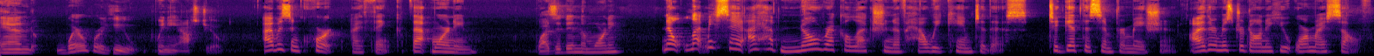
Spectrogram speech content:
And where were you when he asked you? I was in court, I think, that morning. Was it in the morning? Now, let me say I have no recollection of how we came to this, to get this information, either Mr. Donahue or myself.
